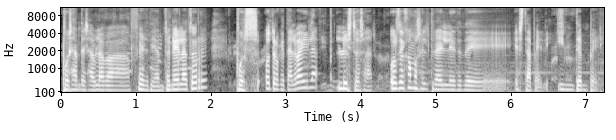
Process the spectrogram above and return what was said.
Pues antes hablaba Fer de Antonio de la Torre, pues otro que tal baila, Luis Tosar. Os dejamos el tráiler de esta peli, Intemperie.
